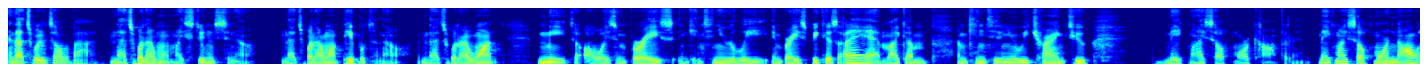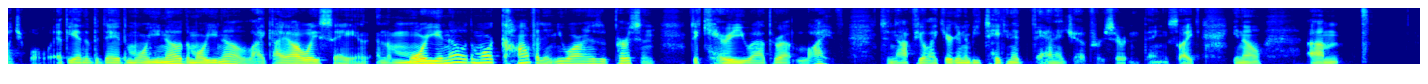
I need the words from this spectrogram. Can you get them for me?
And that's what it's all about. And that's what I want my students to know. And that's what I want people to know. And that's what I want me to always embrace and continually embrace because I am like I'm I'm continually trying to make myself more confident, make myself more knowledgeable. At the end of the day, the more you know, the more you know, like I always say. And the more you know, the more confident you are as a person to carry you out throughout life, to not feel like you're going to be taken advantage of for certain things. Like, you know, um,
